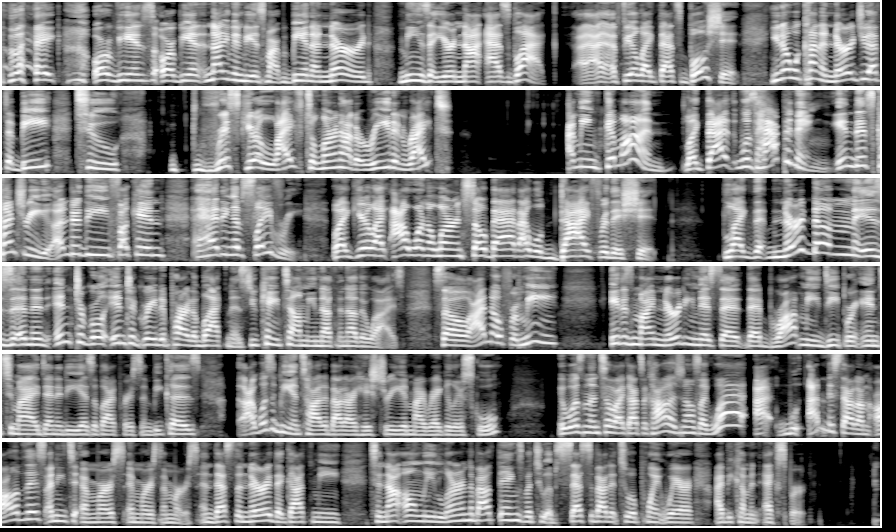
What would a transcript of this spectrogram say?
like or being or being not even being smart, but being a nerd means that you're not as black. I, I feel like that's bullshit. You know what kind of nerd you have to be to risk your life to learn how to read and write? I mean, come on. Like that was happening in this country under the fucking heading of slavery. Like you're like, I want to learn so bad, I will die for this shit. Like that nerddom is an, an integral, integrated part of blackness. You can't tell me nothing otherwise. So I know for me, it is my nerdiness that that brought me deeper into my identity as a black person because I wasn't being taught about our history in my regular school. It wasn't until I got to college and I was like, what? I, I missed out on all of this. I need to immerse, immerse, immerse. And that's the nerd that got me to not only learn about things, but to obsess about it to a point where I become an expert.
